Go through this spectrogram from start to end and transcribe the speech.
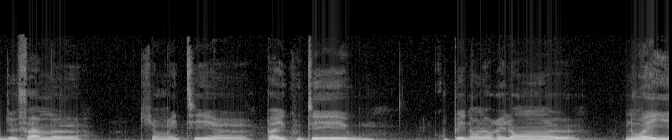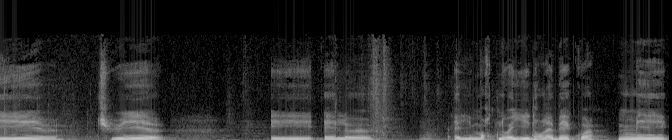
de femmes euh, qui ont été pas écoutées ou coupées dans leur élan, noyées, tuées. et elle, elle est morte noyée dans la baie, quoi. Mais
